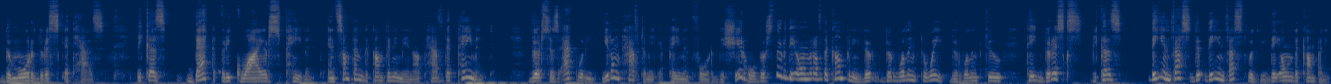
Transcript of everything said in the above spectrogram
the more the risk it has. Because that requires payment. And sometimes the company may not have the payment. Versus equity, you don't have to make a payment for the shareholders. They're the owner of the company. They're, they're willing to wait. They're willing to take the risks because they invest they invest with you. They own the company.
